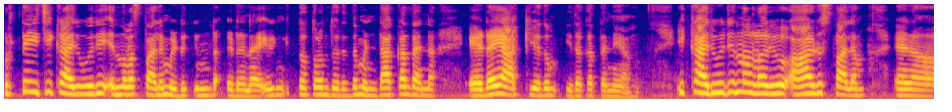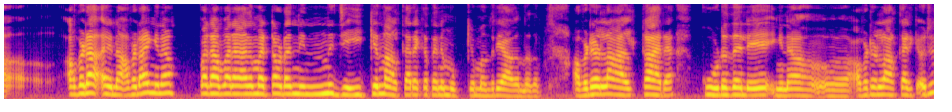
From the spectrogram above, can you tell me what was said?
പ്രത്യേകിച്ച് ഈ കരൂര് എന്നുള്ള സ്ഥലം ഇണ്ട- ഇടണ ഇത്രത്തോളം ദുരിതം ഉണ്ടാക്കാൻ തന്നെ ഇടയാക്കിയതും ഇതൊക്കെ തന്നെയാണ്. ഈ കരൂര് എന്നുള്ളൊരു ആ ഒരു സ്ഥലം അവിടെ അവിടെ ഇങ്ങനെ പരമ്പരാഗതമായിട്ട് അവിടെ നിന്ന് ജയിക്കുന്ന ആൾക്കാരൊക്കെ തന്നെ മുഖ്യമന്ത്രി ആകുന്നതും അവിടെയുള്ള ആൾക്കാർ കൂടുതൽ ഇങ്ങനെ അവിടെയുള്ള ആൾക്കാർക്ക് ഒരു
